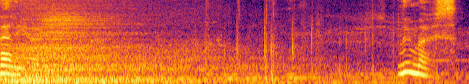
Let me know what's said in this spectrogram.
Revelio. Lumos.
